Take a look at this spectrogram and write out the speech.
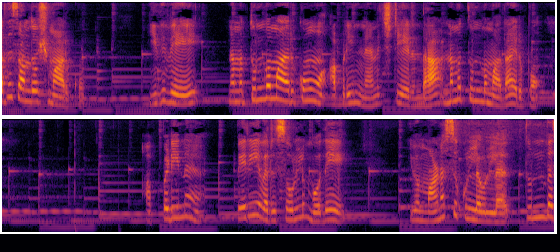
அது சந்தோஷமாக இருக்கும். இதுவே நம்ம துன்பமாக இருக்கோம் அப்படின்னு நினச்சிட்டே இருந்தால் நம்ம துன்பமாக தான் இருப்போம். அப்படின்னு பெரியவர் சொல்லும்போதே இவன் மனசுக்குள்ள உள்ள துன்ப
